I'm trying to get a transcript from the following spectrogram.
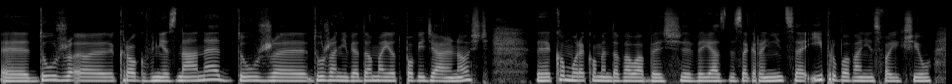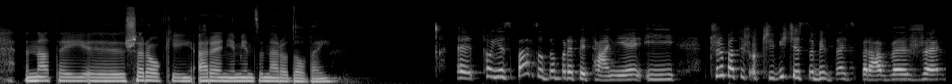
E, duży e, krok w nieznane, duży, duża niewiadoma i odpowiedzialność. Komu rekomendowałabyś wyjazdy za granicę i próbowanie swoich sił na tej szerokiej arenie międzynarodowej? To jest bardzo dobre pytanie i trzeba też oczywiście sobie zdać sprawę, że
